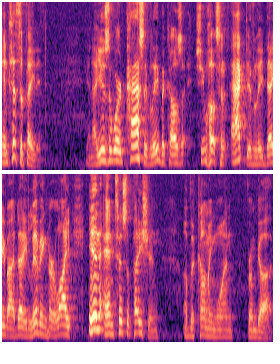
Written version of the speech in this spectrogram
anticipated. And I use the word passively because she wasn't actively, day by day, living her life in anticipation of the coming one from God.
